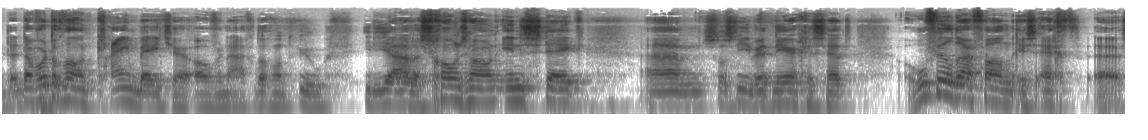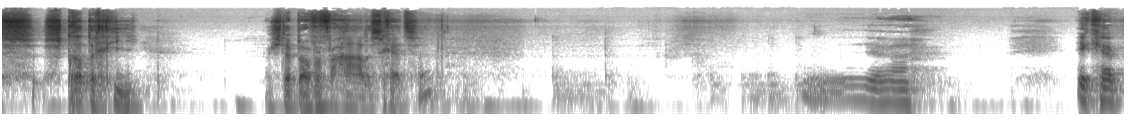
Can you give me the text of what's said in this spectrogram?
Daar wordt toch wel een klein beetje over nagedacht, want uw ideale schoonzoon insteek, um, zoals die werd neergezet, hoeveel daarvan is echt uh, strategie? Als je het hebt over verhalen schetsen. Ja, ik heb,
